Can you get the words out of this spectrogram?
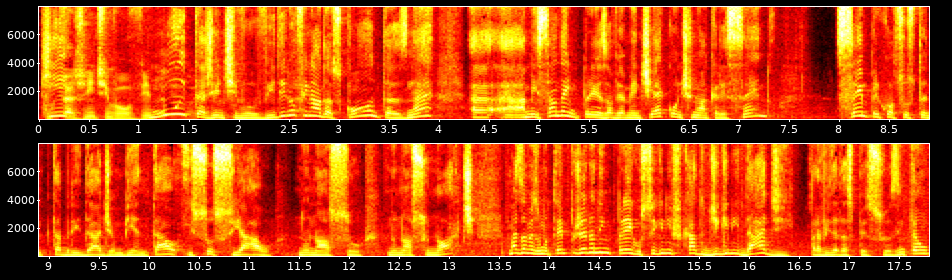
Que Muita gente envolvida. Muita gente envolvida. E no final das contas, né, a, a missão da empresa, obviamente, é continuar crescendo, sempre com a sustentabilidade ambiental e social no nosso, no nosso norte, mas ao mesmo tempo gerando emprego, significado, dignidade para a vida das pessoas. Então,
